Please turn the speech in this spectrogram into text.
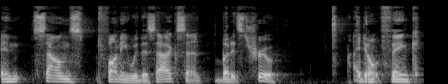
and sounds funny with this accent, but it's true. I don't think,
